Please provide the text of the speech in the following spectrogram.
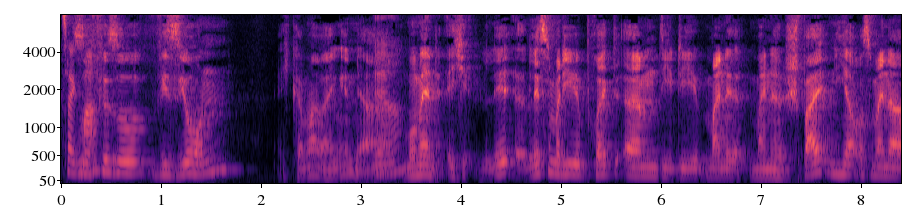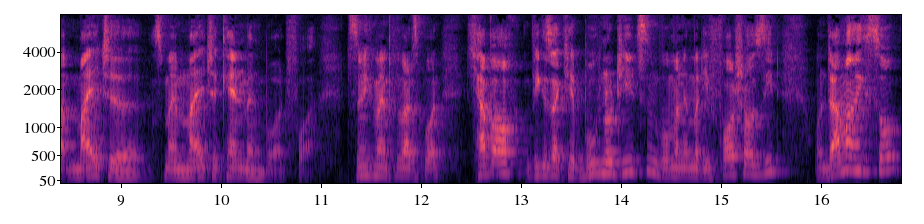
so für so Visionen ich kann mal reingehen, ja. ja. Moment, ich le lese mal die Projekt, ähm, die, die, meine, meine Spalten hier aus meiner Malte, aus meinem Malte Kanban Board vor. Das ist nämlich mein privates Board. Ich habe auch, wie gesagt, hier Buchnotizen, wo man immer die Vorschau sieht. Und da mache ich so,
